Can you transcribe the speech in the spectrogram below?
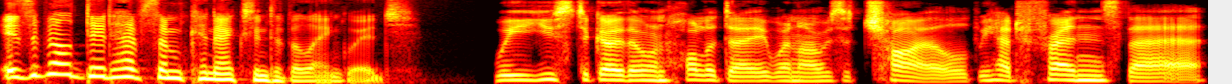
Isabel did have some connection to the language. We used to go there on holiday when I was a child. We had friends there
